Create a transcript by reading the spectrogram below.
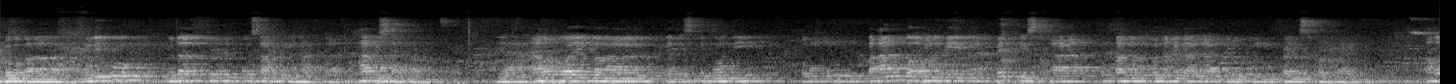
Po, uh, muli po, good afternoon po sa ating lahat. Uh, happy Sabbath. Yan, ako po ay mag-testimony kung paano po ako naging Adventist at kung paano po nakilala ang grupong Friends for Life. Ako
